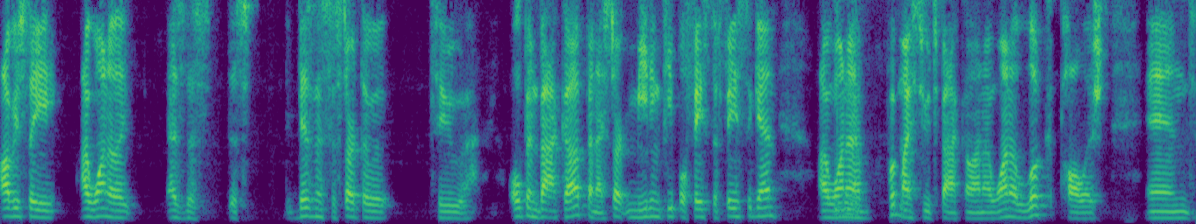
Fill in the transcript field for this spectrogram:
obviously, I want to, as this this business to start to to open back up and I start meeting people face to face again. I want to mm-hmm. put my suits back on. I want to look polished. And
